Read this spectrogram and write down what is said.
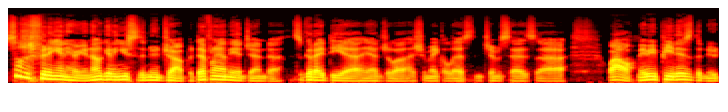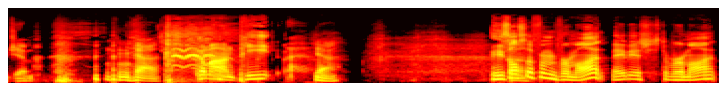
still just fitting in here, you know, getting used to the new job, but definitely on the agenda. It's a good idea, Angela. I should make a list." And Jim says, uh, "Wow, maybe Pete is the new Jim." yeah come on Pete Yeah, He's Uh. also from Vermont. Maybe it's just a Vermont,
